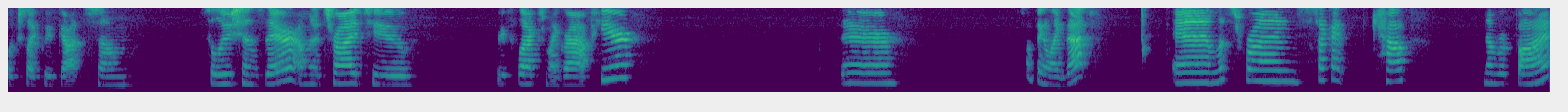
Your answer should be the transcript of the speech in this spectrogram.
Looks like we've got some solutions there. I'm going to try to reflect my graph here, there, something like that. And let's run second calc number five.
